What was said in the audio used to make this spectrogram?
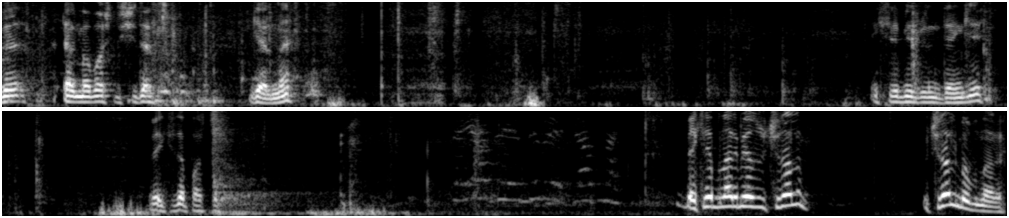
Ve elma baş dişiden gelme. İkisi de birbirinin dengi. Ve ikisi de parça. Bekle bunları biraz uçuralım. Uçuralım mı bunları?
